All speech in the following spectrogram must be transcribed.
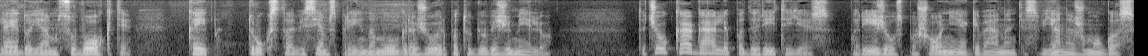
leido jam suvokti, kaip trūksta visiems prieinamų, gražių ir patogių vežimėlių. Tačiau ką gali padaryti jis, Paryžiaus pašonėje gyvenantis vienas žmogus?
